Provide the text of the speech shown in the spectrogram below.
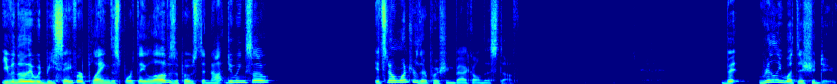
even though they would be safer playing the sport they love as opposed to not doing so. It's no wonder they're pushing back on this stuff. But really, what this should do,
